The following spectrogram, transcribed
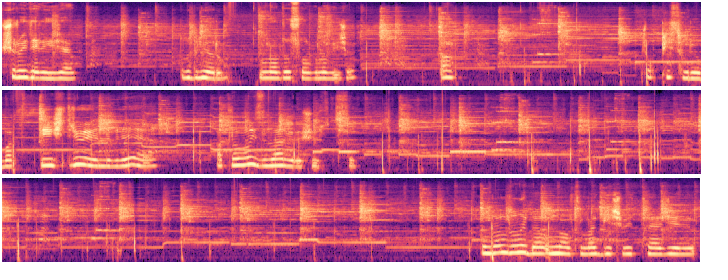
şurayı deneyeceğim. Bunu biliyorum. Ronaldo'yu sorgulamayacağım. Ah. Çok pis vuruyor bak. Değiştiriyor elini bir de ya. Atlamama izin vermiyor şu kısım. Ondan dolayı ben onun altından geçmeyi tercih ediyorum.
